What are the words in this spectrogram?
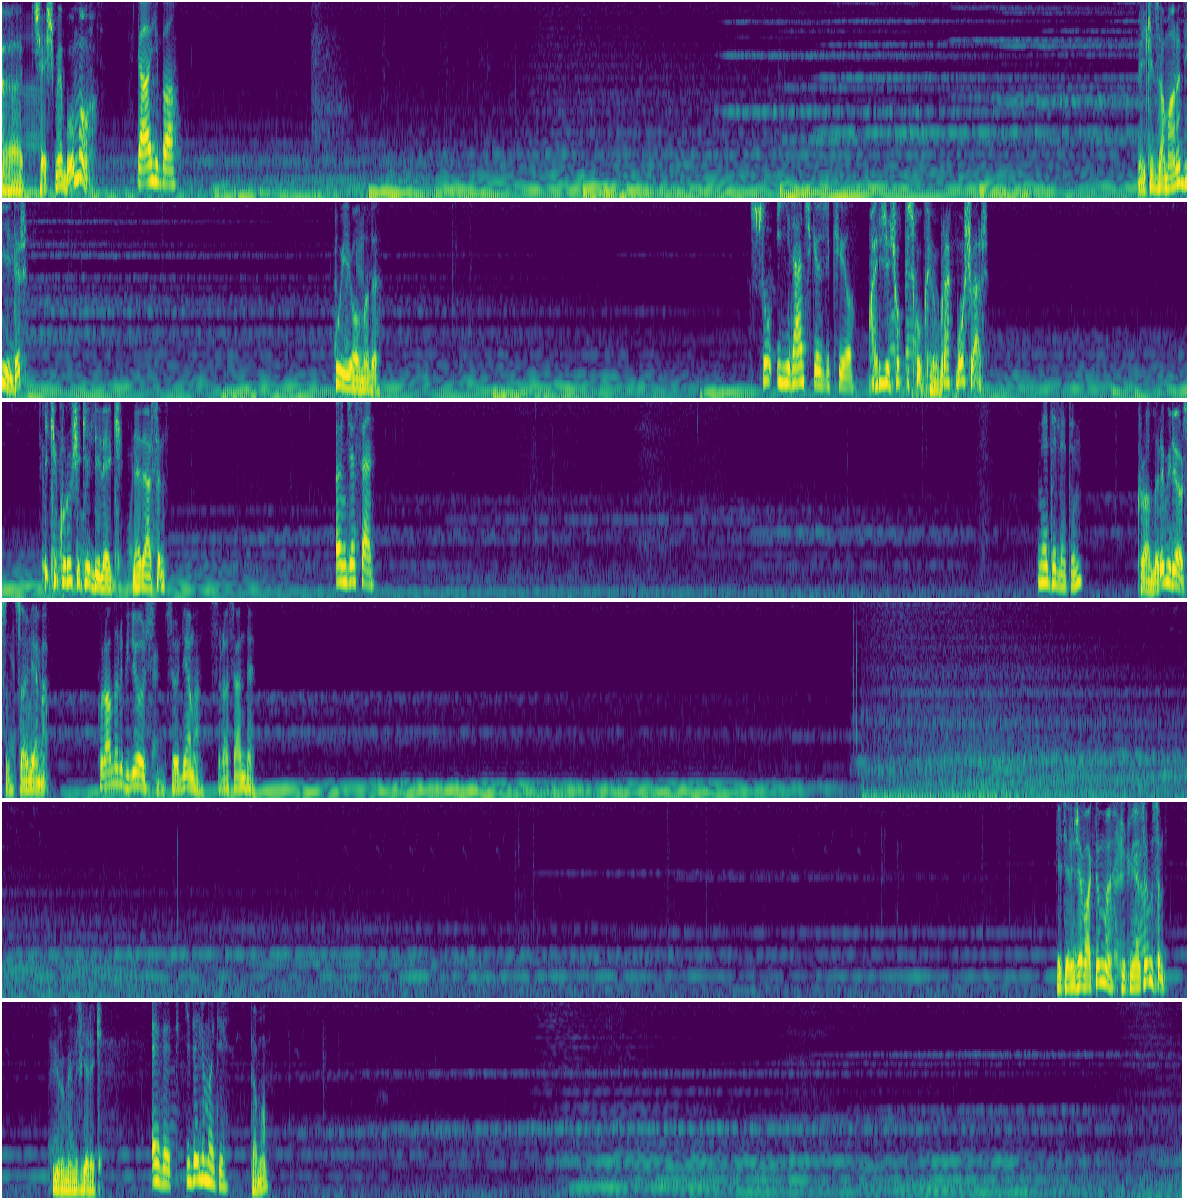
Ee, çeşme bu mu? Galiba. Belki zamanı değildir. Bu iyi olmadı. Su iğrenç gözüküyor. Ayrıca çok pis kokuyor. Bırak boş ver. İki kuruş iki dilek. Ne dersin? Önce sen. Ne diledin? Kuralları biliyorsun. Söyleyemem. Kuralları biliyorsun. Söyleyemem. Sıra sende. Yeterince baktın mı? Gitmeye hazır mısın? Yürümemiz gerek. Evet, gidelim hadi. Tamam.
